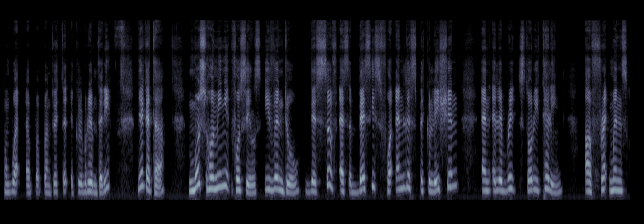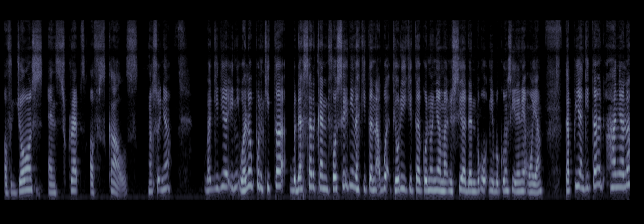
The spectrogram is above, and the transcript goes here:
membuat uh, punctuated equilibrium tadi. Dia kata, most hominid fossils, even though they serve as a basis for endless speculation and elaborate storytelling, are fragments of jaws and scraps of skulls. Maksudnya, bagi dia ini walaupun kita berdasarkan fosil inilah kita nak buat teori kita kononnya manusia dan beruk ni berkongsi nenek moyang tapi yang kita hanyalah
